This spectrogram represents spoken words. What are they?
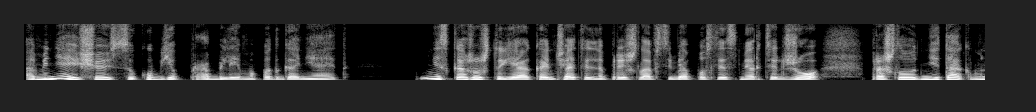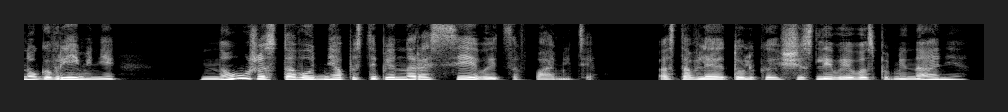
А меня еще и суккубья проблема подгоняет. Не скажу, что я окончательно пришла в себя после смерти Джо, прошло не так много времени, но уже с того дня постепенно рассеивается в памяти, оставляя только счастливые воспоминания —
